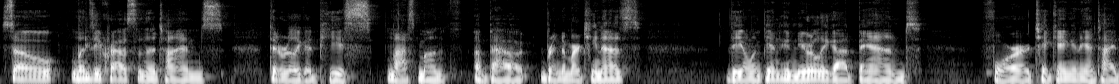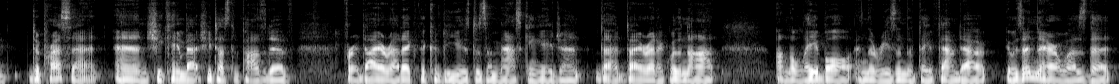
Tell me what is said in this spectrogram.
So Lindsay Crouse in the Times did a really good piece last month about Brenda Martinez, the Olympian who nearly got banned for taking an antidepressant, and she came back. She tested positive for a diuretic that could be used as a masking agent. That diuretic was not on the label, and the reason that they found out it was in there was that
